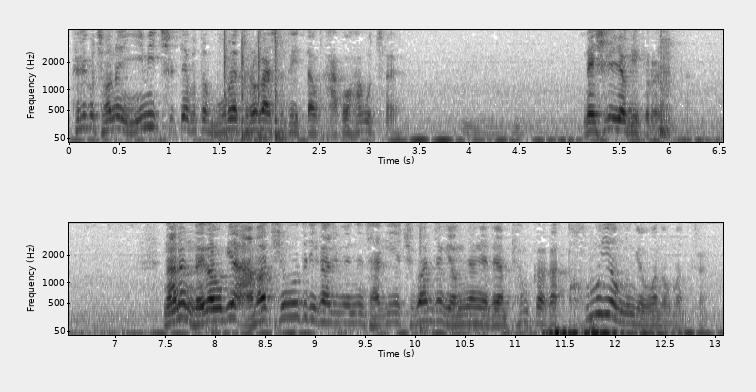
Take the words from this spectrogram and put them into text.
그리고 저는 이미 칠 때부터 물에 들어갈 수도 있다고 각오하고 쳐요. 내 실력이 그러니까. 나는 내가 보기에 아마추어들이 가지고 있는 자기의 주관적 역량에 대한 평가가 터무니없는 경우가 너무 많더라고요.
